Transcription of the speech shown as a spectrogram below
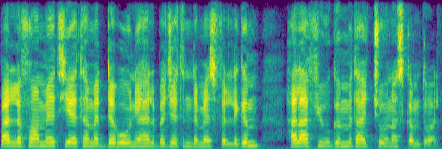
ባለፈው ዓመት የተመደበውን ያህል በጀት እንደሚያስፈልግም ኃላፊው ግምታቸውን አስቀምጠዋል።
